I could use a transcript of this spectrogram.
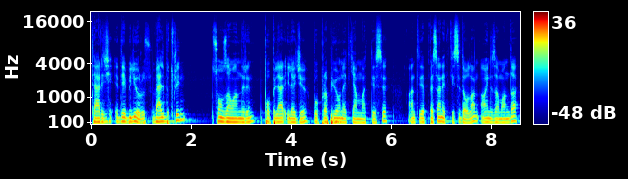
tercih edebiliyoruz. Velbutrin son zamanların popüler ilacı bu propion etken maddesi antidepresan etkisi de olan aynı zamanda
